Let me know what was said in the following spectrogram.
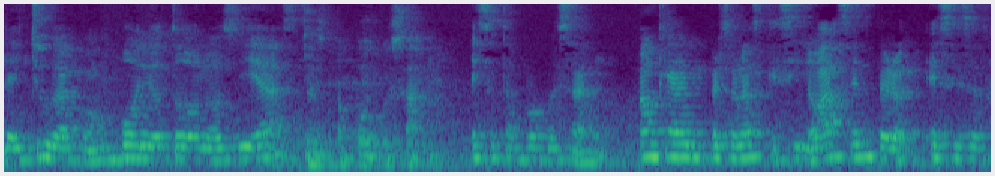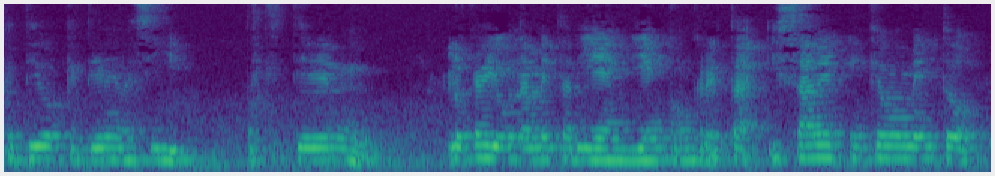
lechuga con pollo todos los días. Eso tampoco es sano. Eso tampoco es sano. Aunque hay personas que sí lo hacen, pero ese es el objetivo que tienen así, porque tienen lo que digo, una meta bien, bien concreta y saben en qué momento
